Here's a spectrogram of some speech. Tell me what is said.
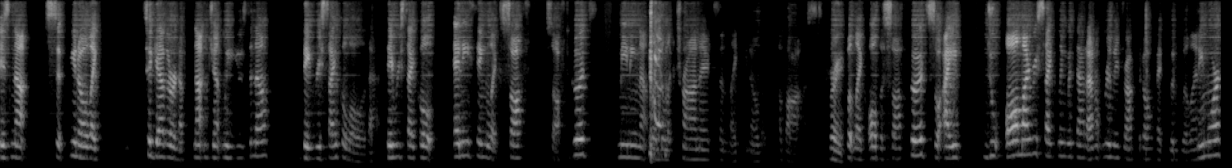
is not you know like together enough, not gently used enough, they recycle all of that. They recycle anything like soft soft goods, meaning not like electronics and like you know like a boss, right? But like all the soft goods. So I do all my recycling with that. I don't really drop it off at Goodwill anymore.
